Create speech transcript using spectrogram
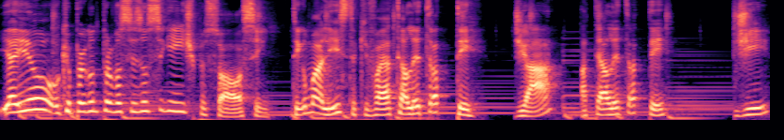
E aí eu- o que eu pergunto pra vocês é o seguinte, pessoal, assim, tem uma lista que vai até a letra T, de A até a letra T de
